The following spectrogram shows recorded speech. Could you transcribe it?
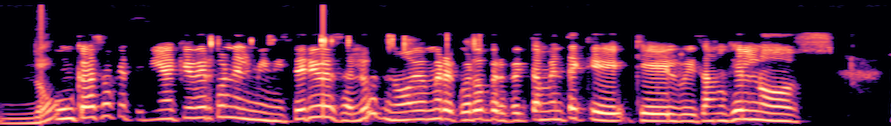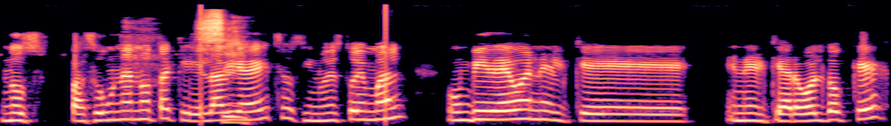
No. Un caso que tenía que ver con el Ministerio de Salud, ¿no? Yo me recuerdo perfectamente que, que Luis Ángel nos, nos pasó una nota que él había hecho, si no estoy mal, un video en el que en el que Haroldo Quej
